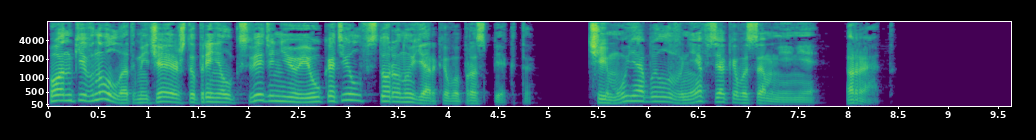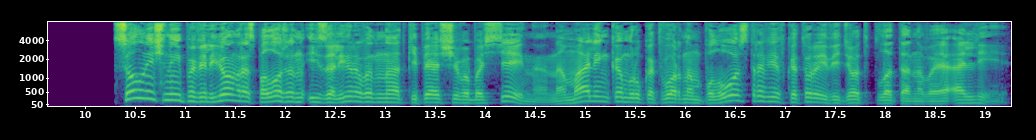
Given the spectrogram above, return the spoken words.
Он кивнул, отмечая, что принял к сведению и укатил в сторону Яркого проспекта. Чему я был, вне всякого сомнения, рад. Солнечный павильон расположен изолированно от кипящего бассейна на маленьком рукотворном полуострове, в который ведет Платановая аллея.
